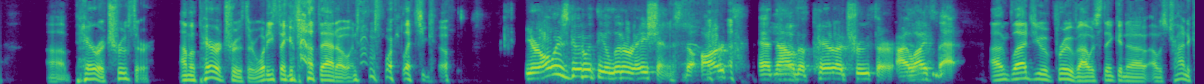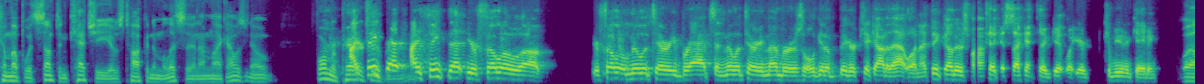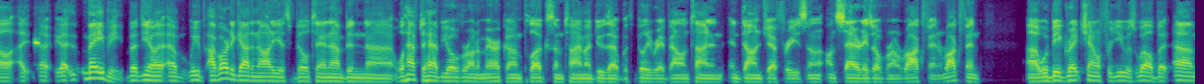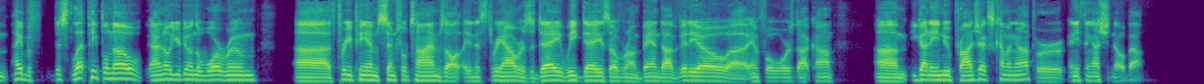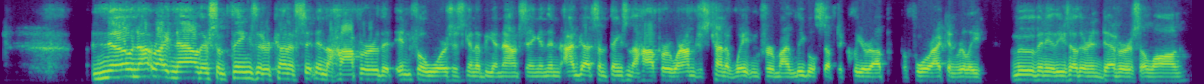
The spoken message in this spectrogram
uh, Paratruther. I'm a paratruther. What do you think about that, Owen? Before I let you go, you're always good with the alliterations, the art, and now yes. the paratruther. I like that. I'm glad you approve. I was thinking, uh, I was trying to come up with something catchy. I was talking to Melissa, and I'm like, I was, you know, former paratrooper. I think that I think that your fellow uh, your fellow military brats and military members will get a bigger kick out of that one. I think others might take a second to get what you're communicating. Well, I, uh, maybe, but you know, uh, we've I've already got an audience built in. I've been uh, we'll have to have you over on America Unplugged sometime. I do that with Billy Ray Valentine and, and Don Jeffries on, on, Saturdays over on Rokfin. Rokfin uh, would be a great channel for you as well. But um, hey, bef- just let people know. I know you're doing the War Room, uh, 3 p.m. Central Times, all and it's three hours a day, weekdays over on Banned.video, uh, Infowars.com. Um, you got any new projects coming up or anything I should know about? No, not right now. There's some things that are kind of sitting in the hopper that InfoWars is going to be announcing. And then I've got some things in the hopper where I'm just kind of waiting for my legal stuff to clear up before I can really move any of these other endeavors along.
